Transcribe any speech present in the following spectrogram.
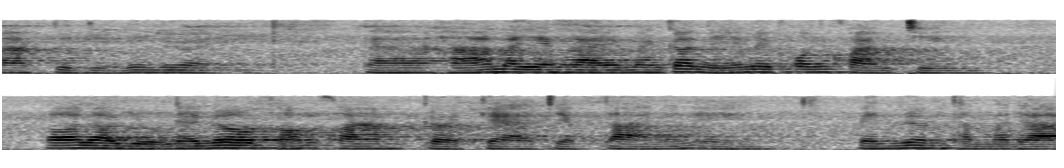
มากินอยู่เรื่อยๆ แต่หามาอย่างไรมันก็หนีไม่พ้นความจริง เพราะเราอยู่ในโลกของความเกิดแก่เจ็บตายนั่นเอง เป็นเรื่องธรรมดา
